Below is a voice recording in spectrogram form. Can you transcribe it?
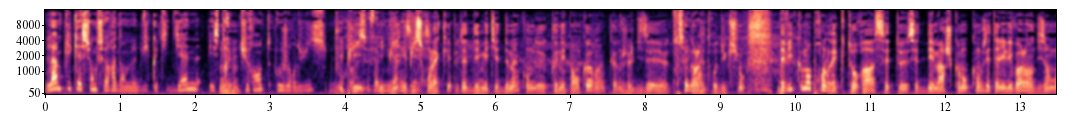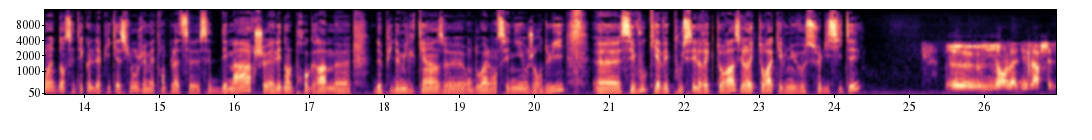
l'implication que sera dans notre vie quotidienne est mhm. structurante mmh. aujourd'hui pour et puis, se familiariser. Et puis, et puis seront la clé peut-être des métiers de demain qu'on ne connaît pas encore, hein, comme je le disais euh, dans l'introduction. David, comment prend le rectorat cette, cette démarche? Comment, Quand vous êtes allé les voir en disant, moi, dans cette école d'application, je vais mettre en place euh, cette démarche, elle est dans le programme euh, depuis 2015, on doit l'enseigner aujourd'hui. Euh, c'est vous qui avez poussé le rectorat, c'est le rectorat qui est venu vous solliciter euh, non, la démarche, elle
